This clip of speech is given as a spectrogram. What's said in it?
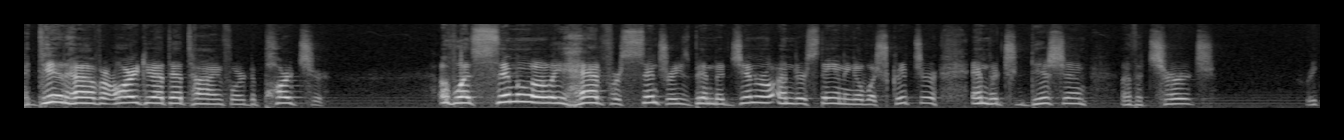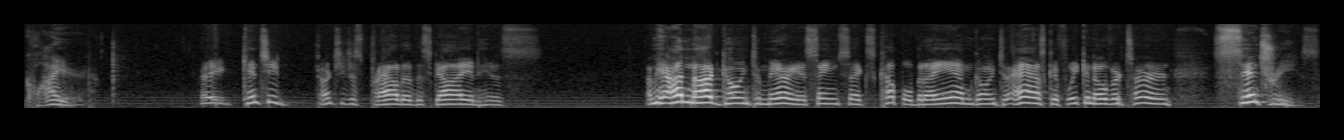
I did, however, argue at that time for a departure of what similarly had for centuries been the general understanding of what Scripture and the tradition of the church required. Hey, can't you, aren't you just proud of this guy and his? I mean, I'm not going to marry a same sex couple, but I am going to ask if we can overturn centuries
